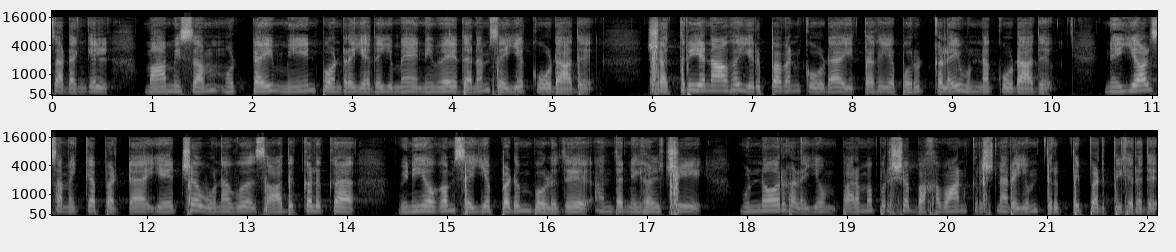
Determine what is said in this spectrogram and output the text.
சடங்கில் மாமிசம் முட்டை மீன் போன்ற எதையுமே நிவேதனம் செய்யக்கூடாது. சத்திரியனாக இருப்பவன் கூட இத்தகைய பொருட்களை உண்ணக்கூடாது. நெய்யால் சமைக்கப்பட்ட ஏற்ற உணவு சாதுக்களுக்கு விநியோகம் செய்யப்படும் பொழுது அந்த நிகழ்ச்சி முன்னோர்களையும் பரமபுருஷ பகவான் கிருஷ்ணரையும் திருப்திப்படுத்துகிறது.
